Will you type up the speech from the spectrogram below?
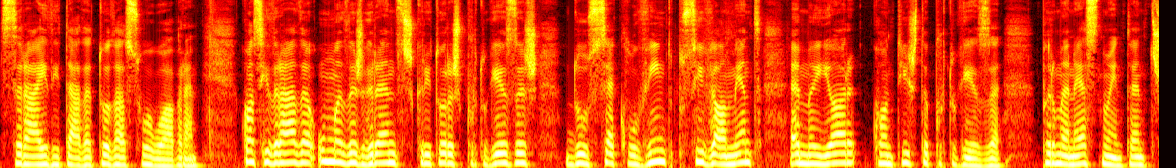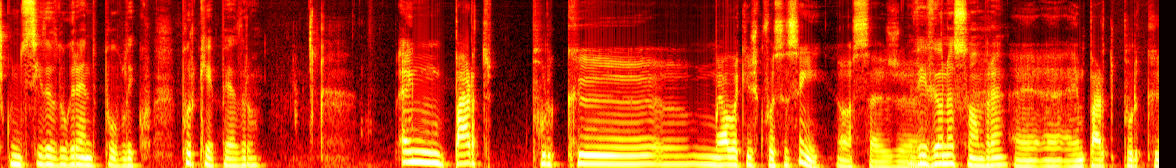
será editada toda a sua obra. Considerada uma das grandes escritoras portuguesas do século XX, possivelmente a maior contista portuguesa, permanece, no entanto, desconhecida do grande público. Porquê, Pedro? Em parte porque ela quis que fosse assim, ou seja... Viveu na sombra. Em, em parte porque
